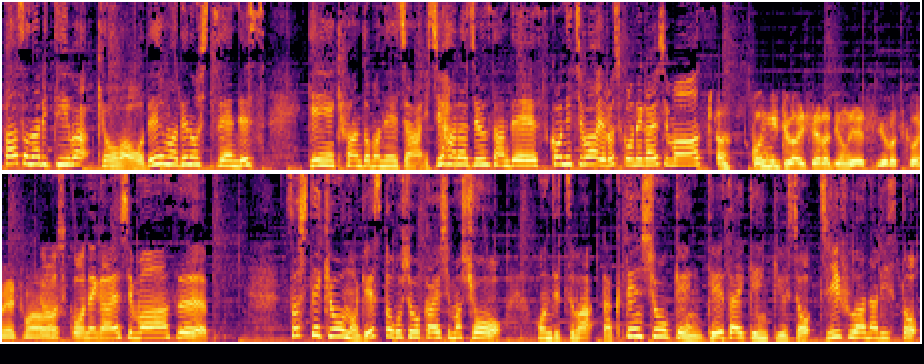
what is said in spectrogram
パーソナリティは今日はお電話での出演です。現役ファンドマネージャー石原潤さんです。こんにちは。よろしくお願いします。あこんにちは。石原潤です。よろしくお願いします。よろしくお願いしますそして今日のゲストご紹介しましょう。本日は楽天証券経済研究所チーフアナリスト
